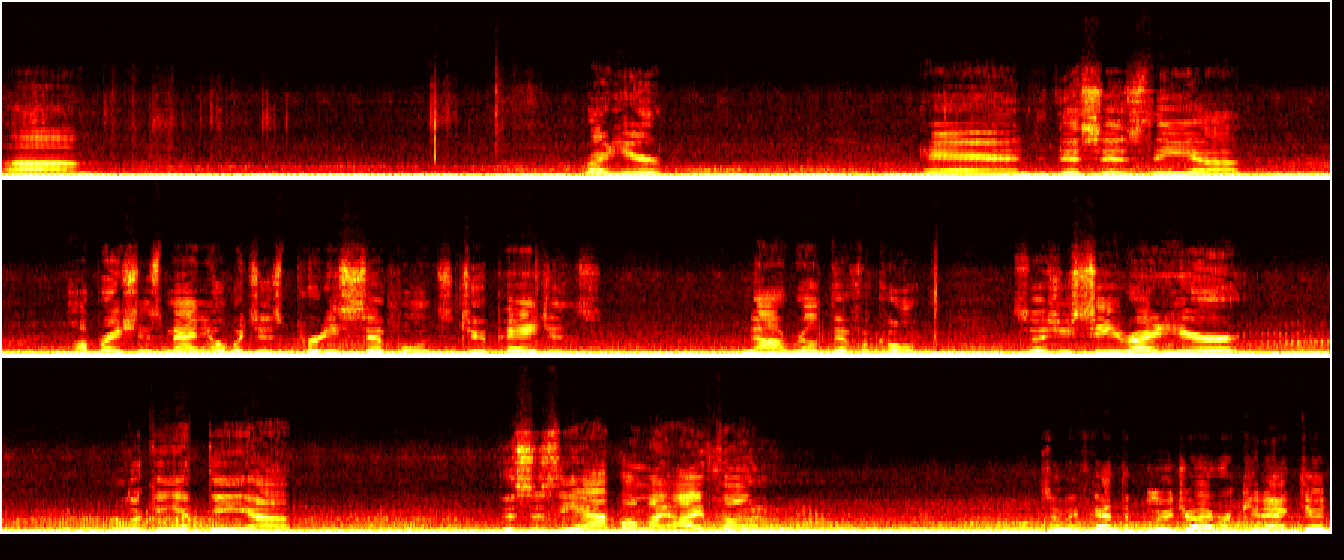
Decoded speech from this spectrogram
Um, right here. And this is the uh, operations manual, which is pretty simple. It's two pages, not real difficult. So as you see right here, I'm looking at the, uh, this is the app on my iPhone. So we've got the BlueDriver connected.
